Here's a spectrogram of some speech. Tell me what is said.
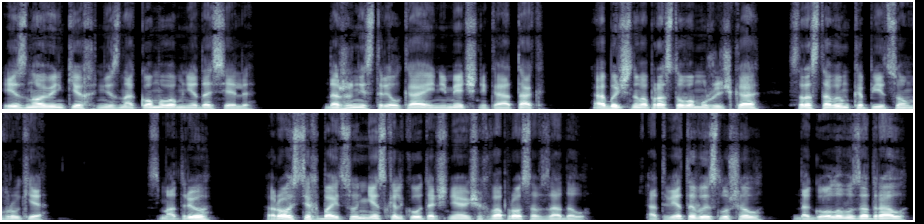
Из новеньких, незнакомого мне доселе. Даже не стрелка и не мечника, а так, обычного простого мужичка с ростовым копьяцом в руке. Смотрю, Ростих бойцу несколько уточняющих вопросов задал. Ответы выслушал, да голову задрал,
